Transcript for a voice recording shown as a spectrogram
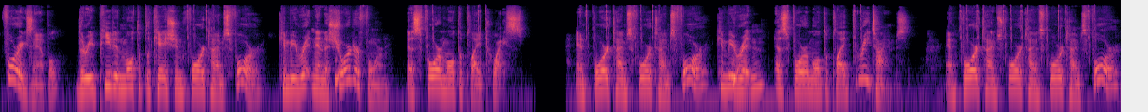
For example, the repeated multiplication 4 times 4 can be written in a shorter form as 4 multiplied twice. And 4 times 4 times 4 can be written as 4 multiplied 3 times. And 4 times 4 times 4 times 4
